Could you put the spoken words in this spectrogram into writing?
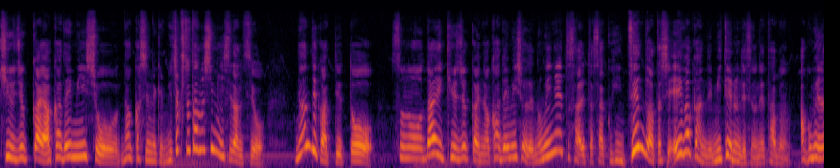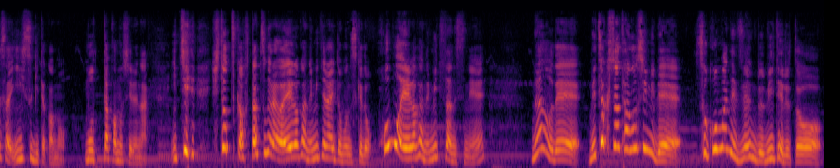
90回アカデミー賞なんか知んないけどめちゃくちゃ楽しみにしてたんですよ。なんでかっていうとその第90回のアカデミー賞でノミネートされた作品全部私映画館で見てるんですよね多分。あごめんなさい言い過ぎたかも。持ったかもしれない。1, 1つか2つぐらいは映画館で見てないと思うんですけどほぼ映画館で見てたんですね。なのでめちゃくちゃ楽しみでそこまで全部見てると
